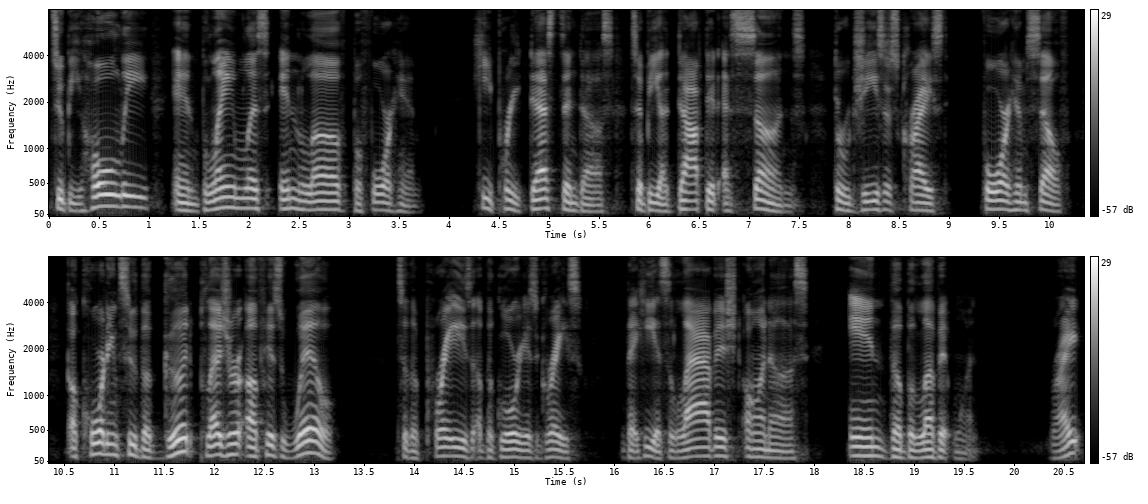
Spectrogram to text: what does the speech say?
to be holy and blameless in love before him. He predestined us to be adopted as sons through Jesus Christ for himself, according to the good pleasure of his will, to the praise of the glorious grace that he has lavished on us in the beloved one right?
